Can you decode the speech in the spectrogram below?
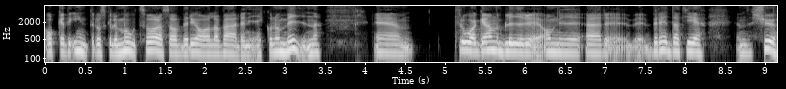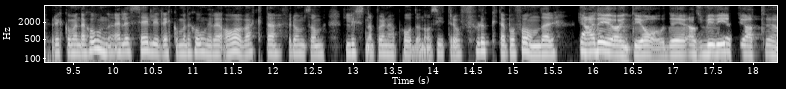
Och att det inte då skulle motsvaras av reala värden i ekonomin. Eh, Frågan blir eh, om ni är eh, beredda att ge en köprekommendation eller säljrekommendation eller avvakta för de som lyssnar på den här podden och sitter och fluktar på fonder. Ja, det gör inte jag. Det, alltså, vi vet ju att eh,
